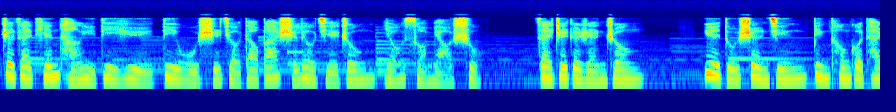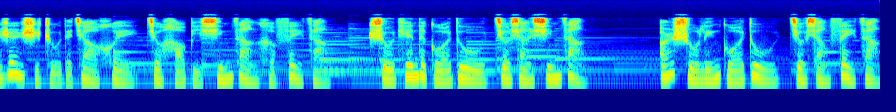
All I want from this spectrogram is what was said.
这在天堂与地狱第五十九到八十六节中有所描述。在这个人中。阅读圣经并通过他认识主的教会，就好比心脏和肺脏。属天的国度就像心脏，而属灵国度就像肺脏。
